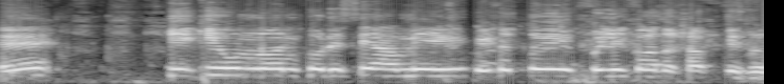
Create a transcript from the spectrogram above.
এ কি কি উন্নয়ন করেছি আমি এটা তুই খুলি কত সবকিছু?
